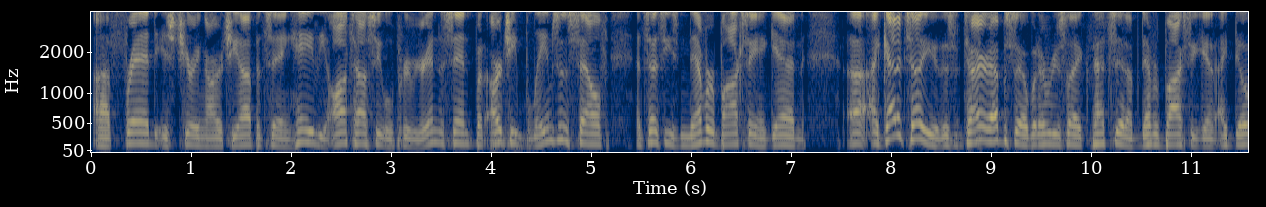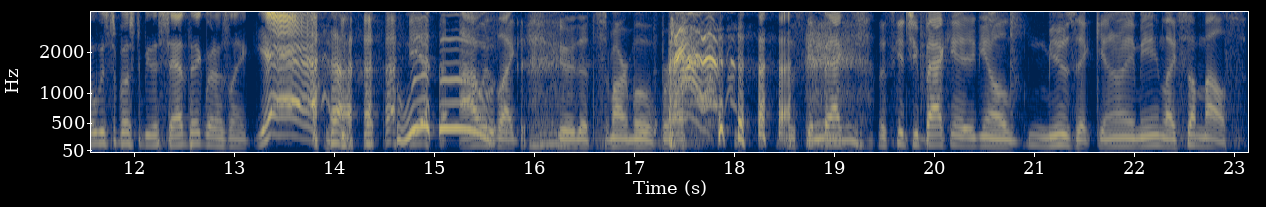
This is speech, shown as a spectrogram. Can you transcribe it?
Uh, Fred is cheering Archie up and saying, "Hey, the autopsy will prove you're innocent." But Archie blames himself and says he's never boxing again. Uh, I got to tell you, this entire episode, when everybody's like, "That's it, I'm never boxing again," I know it was supposed to be the sad thing, but I was like, "Yeah, Yeah, I was like, dude, that's a smart move, bro. let's get back. Let's get you back in, you know, music. You know what I mean? Like something else.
